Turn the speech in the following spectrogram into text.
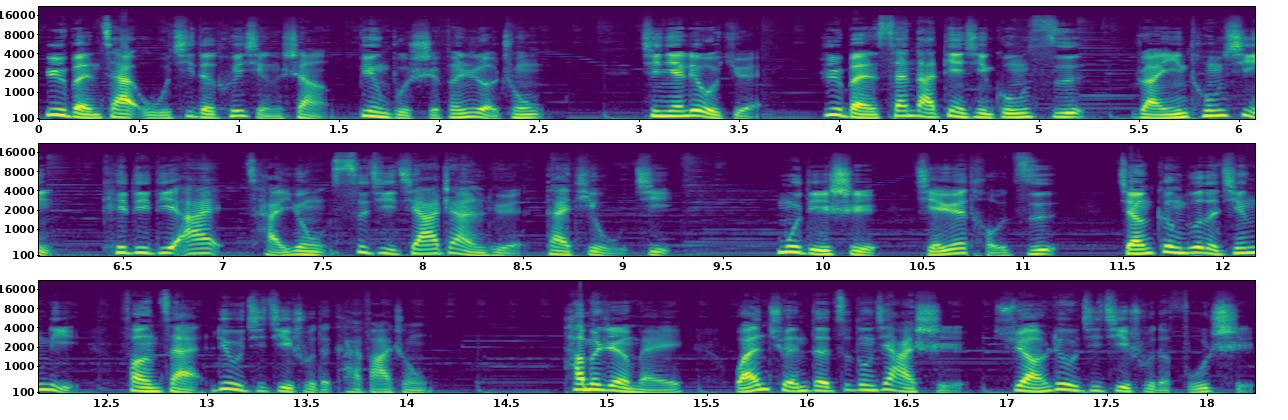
日本在 5G 的推行上并不十分热衷。今年六月，日本三大电信公司软银通信 KDDI 采用 4G 加战略代替 5G，目的是节约投资，将更多的精力放在 6G 技术的开发中。他们认为，完全的自动驾驶需要 6G 技术的扶持。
